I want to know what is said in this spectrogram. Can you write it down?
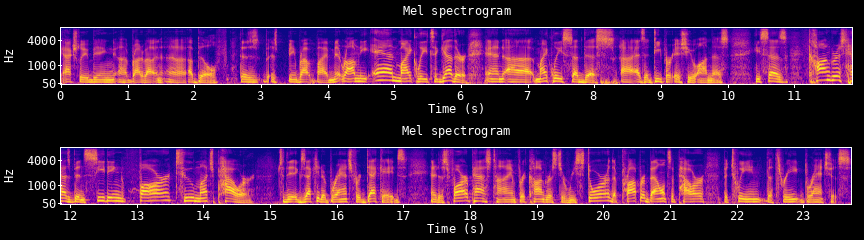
actually being uh, brought about in a bill that is, is being brought by Mitt Romney and Mike Lee together. And uh, Mike Lee said this uh, as a deeper issue on this. He says Congress has been ceding far too much power to the executive branch for decades, and it is far past time for Congress to restore the proper balance of power between the three branches.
